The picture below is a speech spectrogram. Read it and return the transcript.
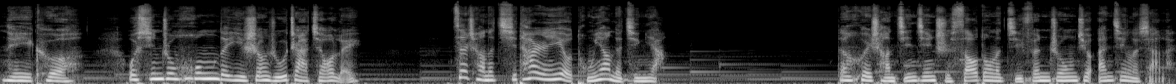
那一刻，我心中轰的一声如炸焦雷，在场的其他人也有同样的惊讶。但会场仅仅只骚动了几分钟就安静了下来，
